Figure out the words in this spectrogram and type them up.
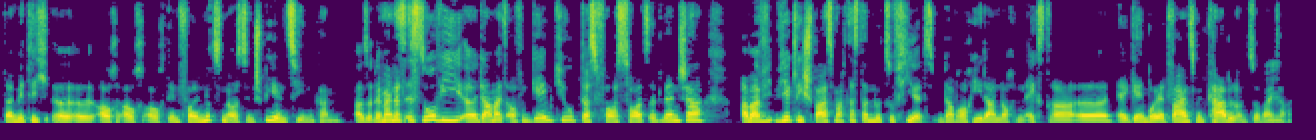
damit ich äh, äh auch, auch, auch den vollen Nutzen aus den Spielen ziehen kann. Also, ich meine, das ist so wie äh, damals auf dem GameCube das Four Swords Adventure, aber wirklich Spaß macht das dann nur zu viert. Da braucht jeder noch ein extra äh, Game Boy Advance mit Kabel und so weiter. Mhm.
